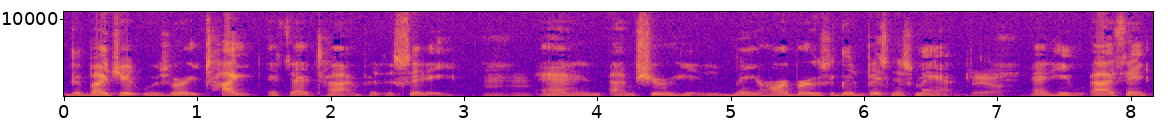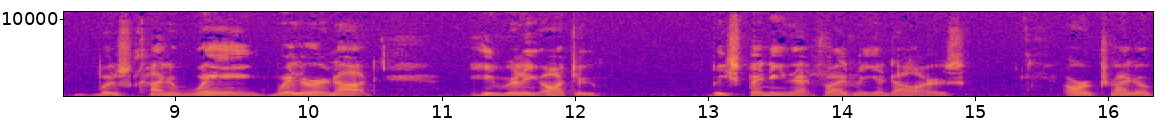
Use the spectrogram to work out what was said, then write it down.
the budget was very tight at that time for the city. Hmm And I'm sure he, Mayor Hardberger's a good businessman, Yeah. and he, I think, was kind of weighing whether or not he really ought to be spending that five million dollars, or try to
